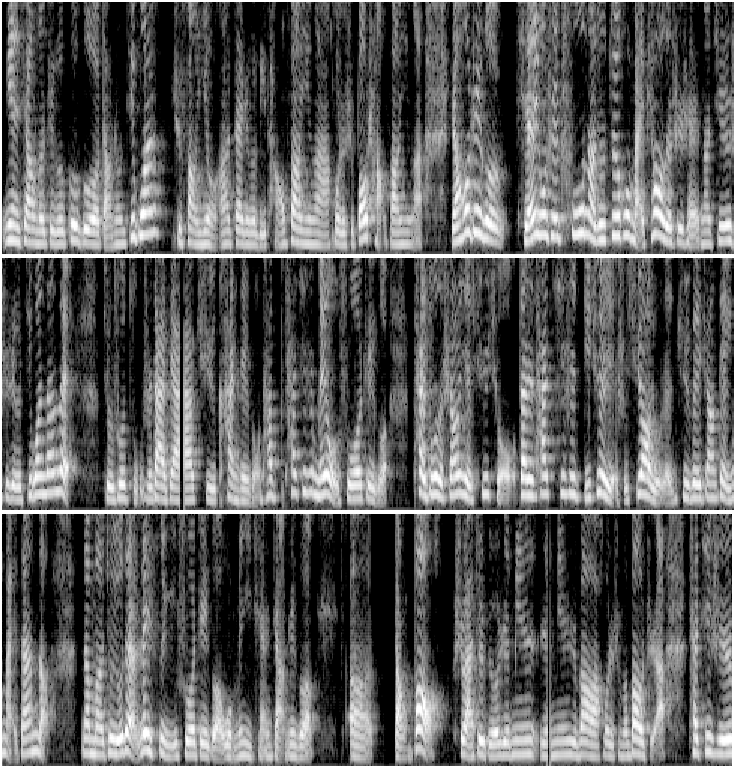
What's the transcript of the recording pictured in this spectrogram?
面向的这个各个党政机关去放映啊，在这个礼堂放映啊，或者是包场放映啊，然后这个钱由谁出呢？就是最后买票的是谁呢？其实是这个机关单位。就是说，组织大家去看这种，他他其实没有说这个太多的商业需求，但是他其实的确也是需要有人去为这样电影买单的。那么就有点类似于说，这个我们以前讲这个，呃。党报。是吧？就是比如人民人民日报啊，或者什么报纸啊，它其实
